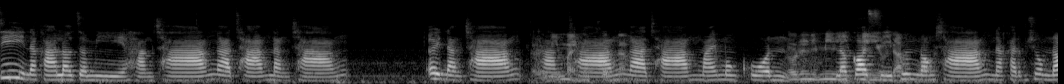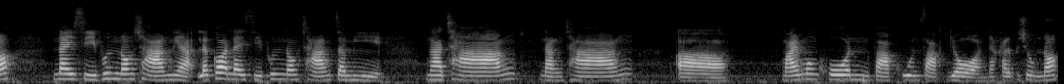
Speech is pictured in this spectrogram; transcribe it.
จี้นะคะเราจะมีหางช้าง งาช้างหนังช้าง เอ้ยนางช้างเออหางมีไม้ช้างมงคลนะงาช้าง ไม้มงคลโอ้นี่มีแล้วก็มีอยู่สีดำพึ่งน้องช้างนะคะท่านผู้ชมเนาะในสีพึ่งน้องช้างเนี่ยแล้วก็ในสีพึ่งน้องช้างจะมีงาช้างหนังช้างอ่าไม้มงคล ฝากคูณฝากหยอนนะคะท่านผู้ชมเนาะ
